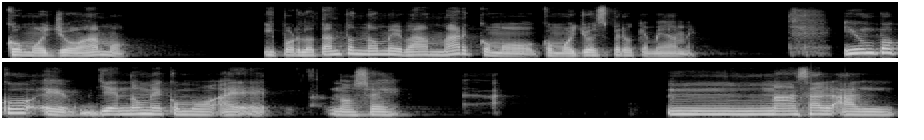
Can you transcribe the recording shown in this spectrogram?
como yo amo. Y por lo tanto no me va a amar como, como yo espero que me ame. Y un poco eh, yéndome como, eh, no sé, más al, al,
